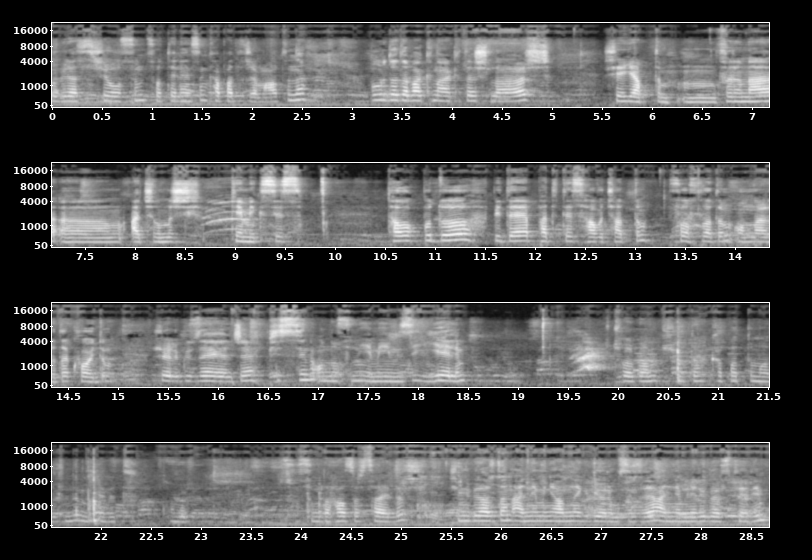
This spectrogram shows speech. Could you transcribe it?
Bu biraz şey olsun, sotelensin. Kapatacağım altını. Burada da bakın arkadaşlar şey yaptım. Hmm, Fırına e, açılmış kemiksiz Tavuk budu, bir de patates havuç attım. Sosladım, onları da koydum. Şöyle güzelce pişsin. Ondan sonra yemeğimizi yiyelim. Çorbam şurada kapattım altını değil mi? Evet. Tamam. Sosum da hazır sayılır. Şimdi birazdan annemin yanına gidiyorum size. Annemleri göstereyim.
